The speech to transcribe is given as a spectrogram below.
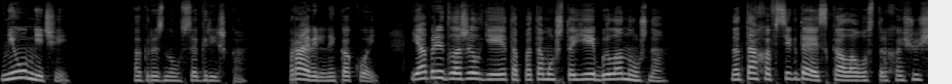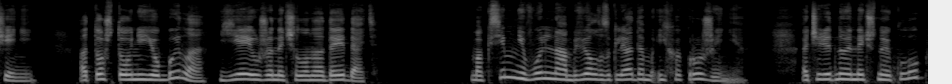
«Не умничай. — огрызнулся Гришка. «Правильный какой. Я предложил ей это, потому что ей было нужно. Натаха всегда искала острых ощущений, а то, что у нее было, ей уже начало надоедать». Максим невольно обвел взглядом их окружение. Очередной ночной клуб,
